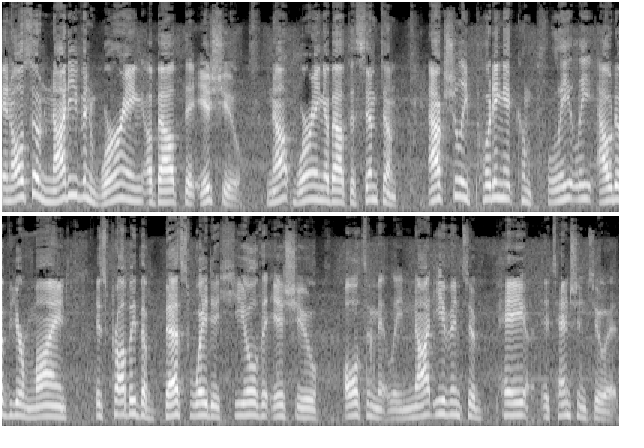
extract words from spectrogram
And also not even worrying about the issue, not worrying about the symptom actually putting it completely out of your mind is probably the best way to heal the issue ultimately, not even to pay attention to it.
